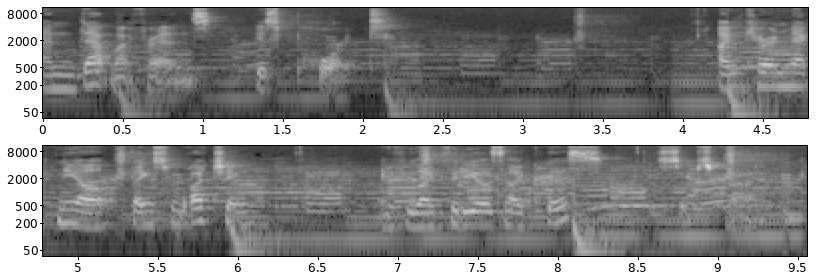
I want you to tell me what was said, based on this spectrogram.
And that, my friends, is port. I'm Karen MacNeil. Thanks for watching. And if you like videos like this, subscribe.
